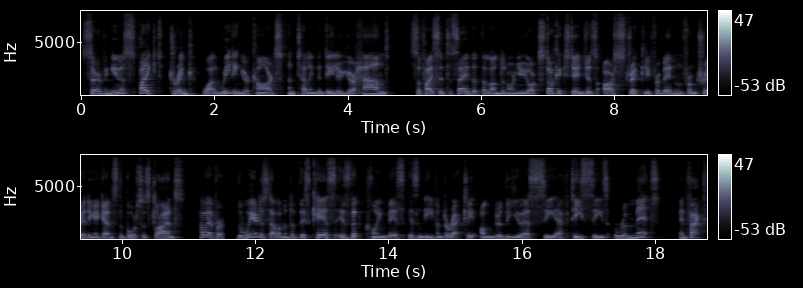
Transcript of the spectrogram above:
serving you a spiked drink while reading your cards and telling the dealer your hand. Suffice it to say that the London or New York stock exchanges are strictly forbidden from trading against the bourse's clients. However, the weirdest element of this case is that Coinbase isn't even directly under the US CFTC's remit. In fact,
